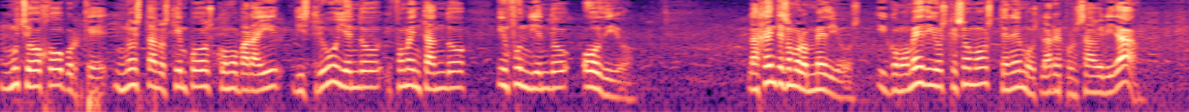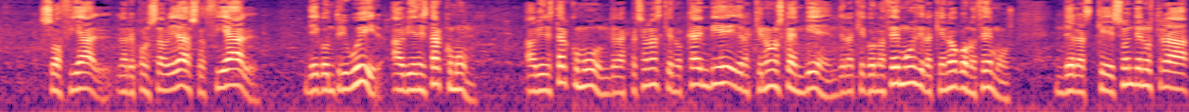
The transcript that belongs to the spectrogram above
Mucho ojo porque no están los tiempos como para ir distribuyendo, fomentando, infundiendo odio. La gente somos los medios y como medios que somos tenemos la responsabilidad social, la responsabilidad social de contribuir al bienestar común, al bienestar común de las personas que nos caen bien y de las que no nos caen bien, de las que conocemos y de las que no conocemos, de las que son de nuestra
